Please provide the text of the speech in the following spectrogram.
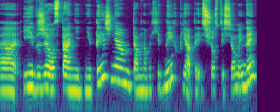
Е, і вже останні дні тижня, там на вихідних, п'ятий, шостий, сьомий день,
